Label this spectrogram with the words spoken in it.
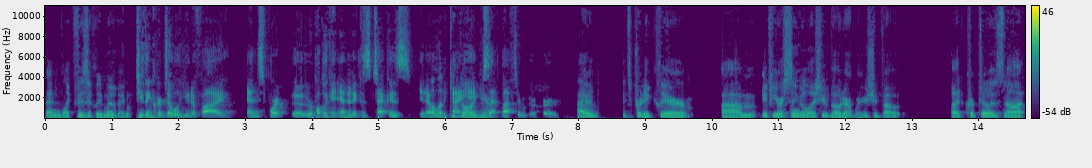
and like physically moving. Do you think crypto will unify and support the Republican candidate? Because tech is, you know, ninety eight percent left. Or, or, I, it's pretty clear um, if you're a single issue voter where you should vote, but crypto is not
